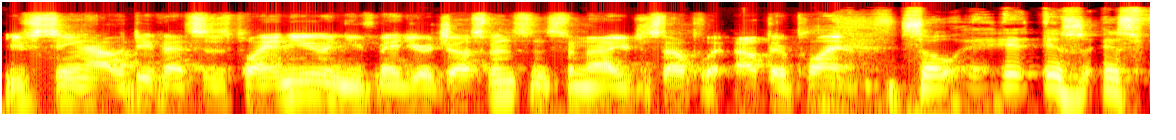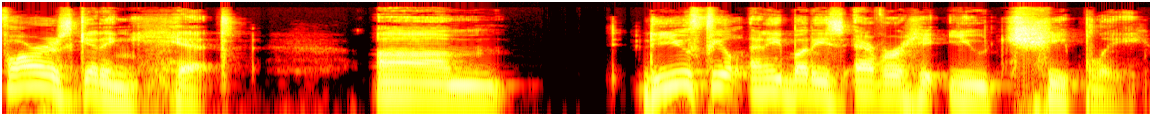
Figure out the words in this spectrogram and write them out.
you've seen how the defense is playing you and you've made your adjustments, and so now you're just out out there playing. So as as far as getting hit, um, do you feel anybody's ever hit you cheaply?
